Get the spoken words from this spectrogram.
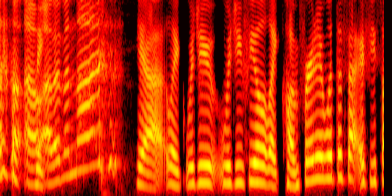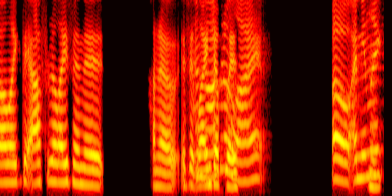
oh, Like- other than that, Yeah, like would you would you feel like comforted with the fact if you saw like the afterlife and it I don't know if it I'm lined up with lie. Oh, I mean, Mm. like,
